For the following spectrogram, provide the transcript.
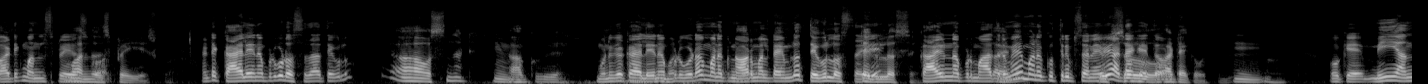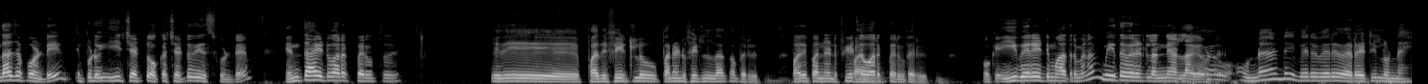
వాటికి మందులు స్ప్రే మందు చేసుకోవాలి. స్ప్రే చేసుకోవాలి. అంటే కాయ లేనప్పుడు కూడా వస్తుందా తెగులు? వస్తుందండి. ఆకు మునగకాయ లేనప్పుడు కూడా మనకు నార్మల్ టైంలో తెగుళ్ళు వస్తాయి. తెగులు వస్తాయి కాయ ఉన్నప్పుడు మాత్రమే మనకు త్రిప్స్ అనేవి అటాక్ అవుతాయి. అటాక్ అవుతుంది. ఓకే మీ అందాజ చెప్పండి ఇప్పుడు ఈ చెట్టు ఒక చెట్టు తీసుకుంటే ఎంత హైట్ వరకు పెరుగుతుంది? ఇది పది ఫీట్లు పన్నెండు ఫీట్ల దాకా పెరుగుతుంది పది పన్నెండు ఫీట్ల వరకు పెరుగుతుంది. పెరుగుతుంది. ఓకే ఈ వెరైటీ మాత్రమేనా? మిగతా వెరైటీలు అన్నీ అలాగే ఉన్నాయండి వేరే వేరే వెరైటీలు ఉన్నాయి.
